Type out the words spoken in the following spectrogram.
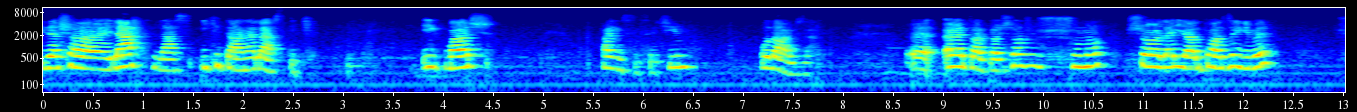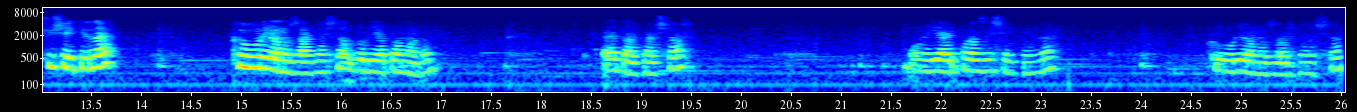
Bir de şöyle las iki tane lastik. İlk baş hangisini seçeyim? Bu daha güzel. Ee, evet arkadaşlar şunu şöyle yelpaze gibi şu şekilde kıvırıyorsunuz arkadaşlar. Dur yapamadım. Evet arkadaşlar. Bunu yelpaze şeklinde kıvırıyorsunuz arkadaşlar.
